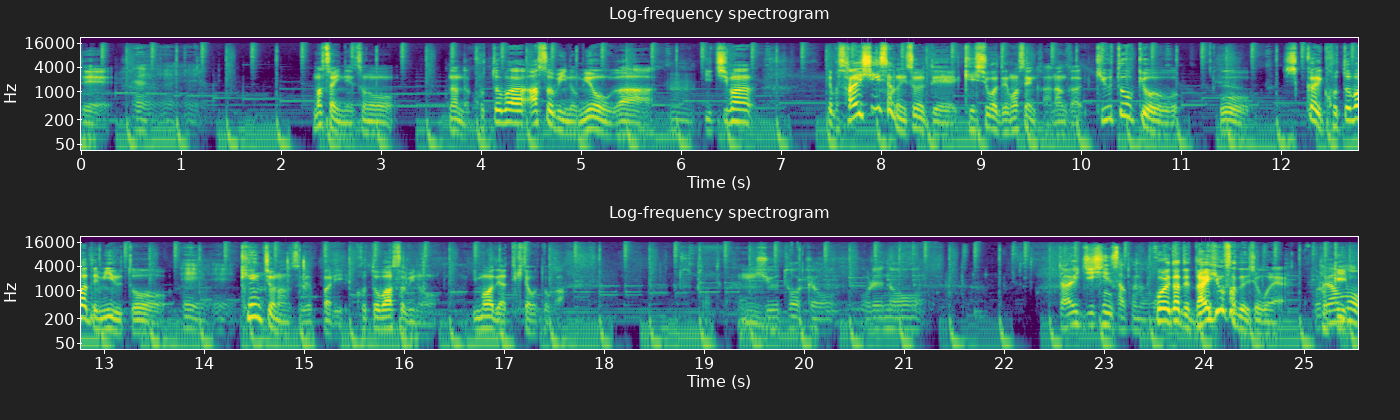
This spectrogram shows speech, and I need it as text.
て。えええまさにねそのなんだ言葉遊びの妙がえうん。一番やっぱ最新作にそうって結晶が出ませんか？なんか旧東京をしっかり言葉で見ると顕著なんですよやっぱり。言葉遊びの今までやってきたことが。ちょっと待ってください、うん。旧東京俺の大自信作の。これだって代表作でしょこれ。これはもう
